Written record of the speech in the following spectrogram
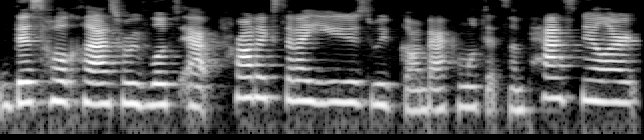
this whole class where we've looked at products that I used, we've gone back and looked at some past nail art.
